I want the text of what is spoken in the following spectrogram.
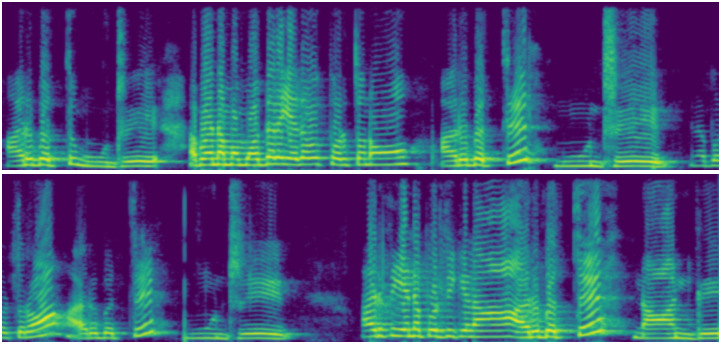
அறுபத்து மூன்று அப்போ நம்ம முதல்ல எதை பொருத்தணும்? அறுபத்து மூன்று என்ன பொருத்துறோம்? அறுபத்து மூன்று அடுத்து என்ன பொருத்திக்கலாம்? அறுபத்து நான்கு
